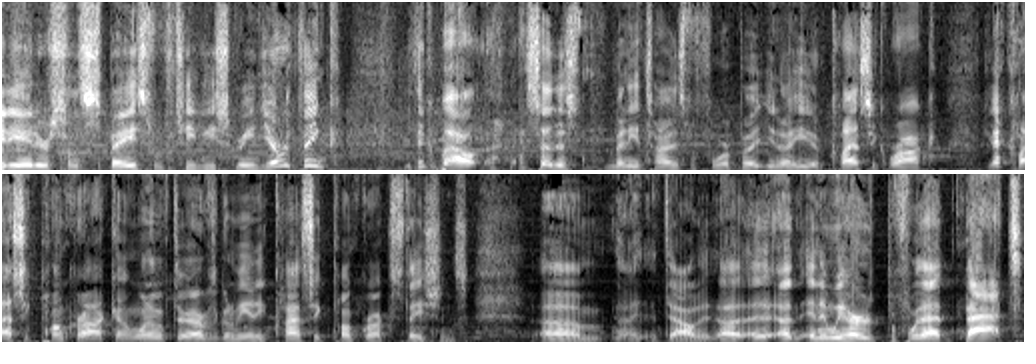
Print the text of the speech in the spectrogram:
Radiators from space with TV screens. You ever think? You think about? I said this many times before, but you know, you have classic rock. You got classic punk rock. I wonder if there ever going to be any classic punk rock stations. Um, I doubt it. Uh, uh, and then we heard before that Bat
